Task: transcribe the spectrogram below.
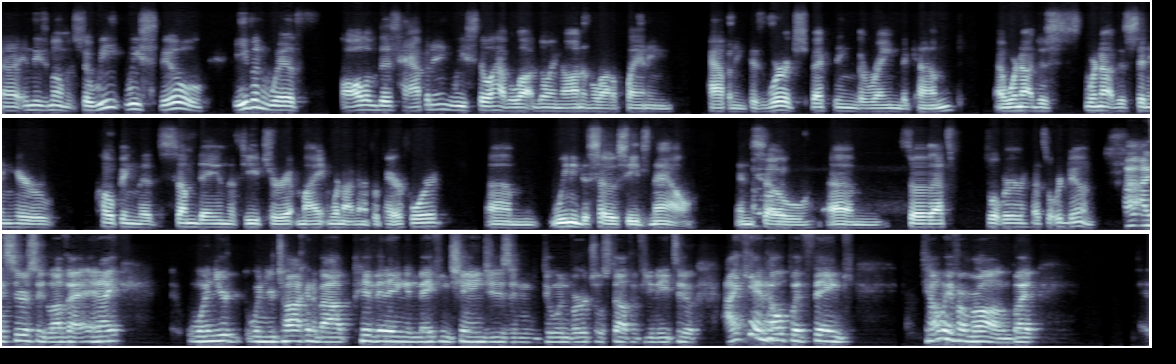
uh, in these moments. So we we still, even with all of this happening, we still have a lot going on and a lot of planning happening because we're expecting the rain to come and we're not just we're not just sitting here hoping that someday in the future it might we're not going to prepare for it. Um, we need to sow seeds now. And so um, so that's what we're that's what we're doing. I, I seriously love that. And i when you're when you're talking about pivoting and making changes and doing virtual stuff if you need to i can't help but think tell me if i'm wrong but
